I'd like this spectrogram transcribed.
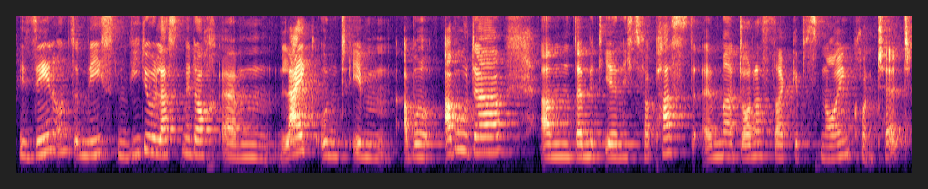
wir sehen uns im nächsten Video. Lasst mir doch ähm, Like und eben Abo, Abo da, ähm, damit ihr nichts verpasst. Immer Donnerstag gibt es neuen Content.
